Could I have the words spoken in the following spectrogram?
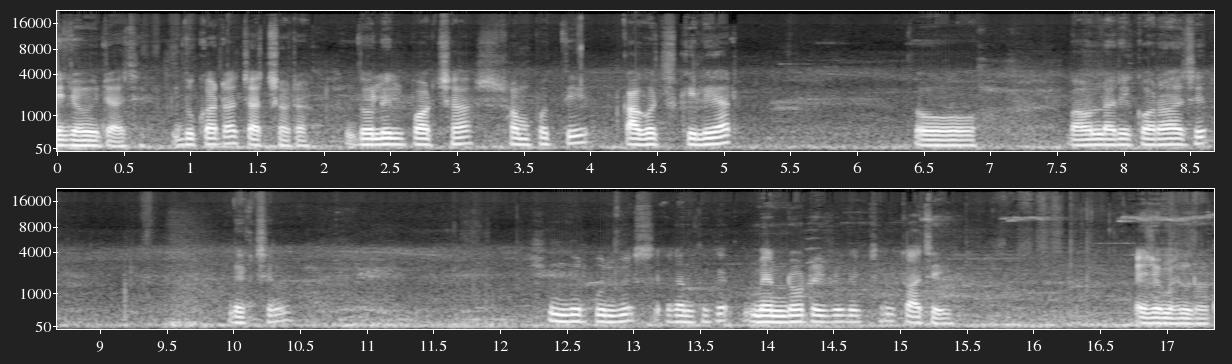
এই জমিটা আছে। দু কাটা চার ছটা। দলিল, পর্চা, সম্পত্তি, কাগজ ক্লিয়ার তো বাউন্ডারি করা আছে। দেখছেন? সুন্দর পরিবেশ এখান থেকে। মেন রোড এই যে দেখছেন, কাছেই। এই যে মেন রোড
